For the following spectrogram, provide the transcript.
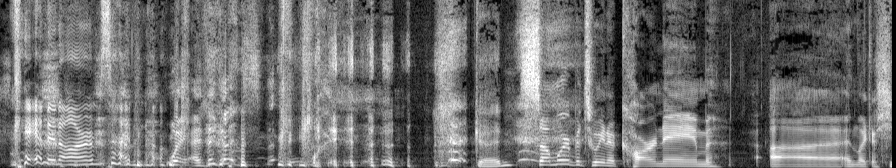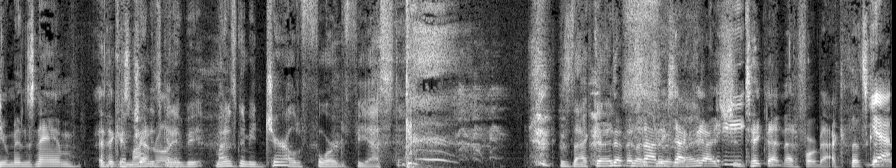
Cannon Arms. I don't know. Wait, I think that's Good. somewhere between a car name uh, and like a human's name. I think Okay, it's mine is gonna be mine is gonna be Gerald Ford Fiesta. is that good? no, that's I not do exactly. right? I should take that metaphor back. That's good. Yeah.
